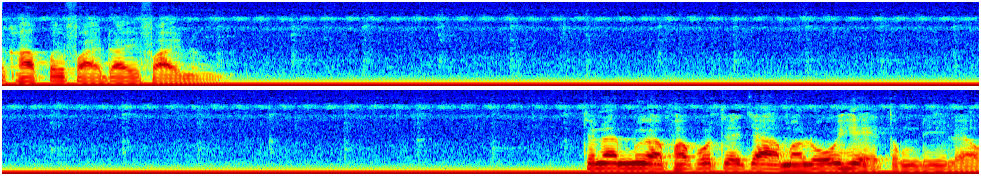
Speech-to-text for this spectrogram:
กหักไปฝ่ายใดฝ่ายหนึ่ง ฉะนั้นเมื่อพระพุทธเจ้ามารู้เหตุตรงนี้แล้ว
